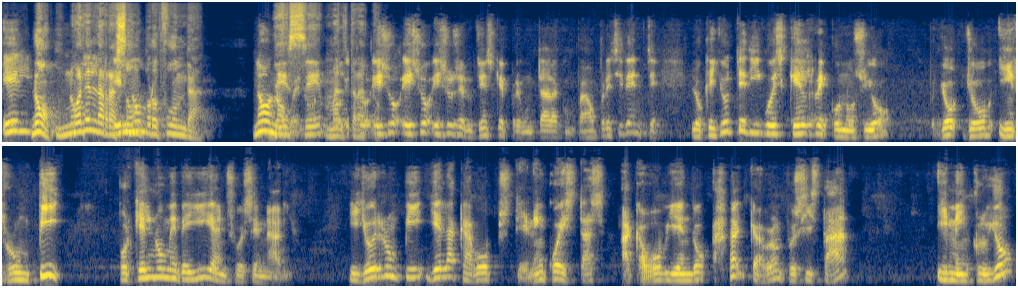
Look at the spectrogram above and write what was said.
él... No, ¿cuál es la razón profunda? No, no, ese maltrato. Eso, eso, eso se lo tienes que preguntar al compañero presidente. Lo que yo te digo es que él reconoció, yo, yo irrumpí, porque él no me veía en su escenario. Y yo irrumpí y él acabó, pues tiene encuestas, acabó viendo, ay cabrón, pues sí está, y me incluyó.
